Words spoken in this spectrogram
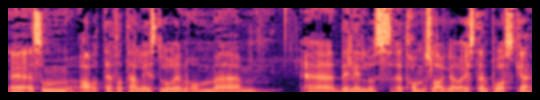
eh, som av og til forteller historien om uh, De Lillos eh, trommeslager Øystein Påske.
